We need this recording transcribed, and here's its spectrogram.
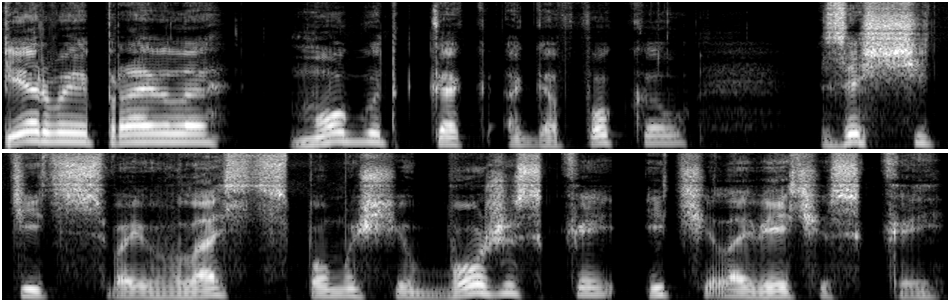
первое правило могут, как Агафокл, защитить свою власть с помощью божеской и человеческой.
